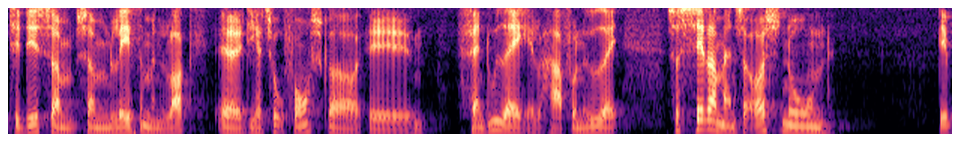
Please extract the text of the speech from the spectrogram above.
til det, som, som Latham og Locke, øh, de her to forskere, øh, fandt ud af, eller har fundet ud af, så sætter man sig også nogle, det,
